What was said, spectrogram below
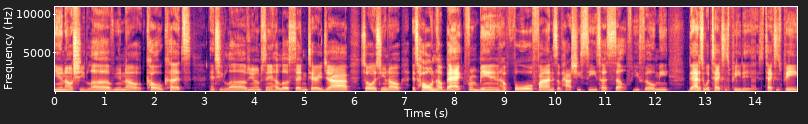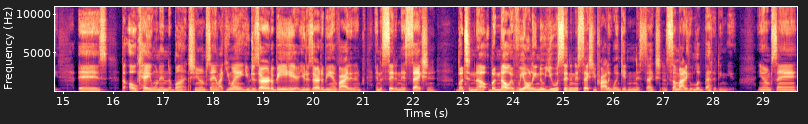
you know she love you know cold cuts and she loves, you know I'm saying, her little sedentary job. So it's, you know, it's holding her back from being in her full fineness of how she sees herself. You feel me? That is what Texas Pete is. Texas Pete is the okay one in the bunch. You know what I'm saying? Like you ain't you deserve to be here. You deserve to be invited and, and to sit in this section. But to know but no, if we only knew you were sitting in this section, you probably wouldn't get in this section. Somebody who looked better than you. You know what I'm saying?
